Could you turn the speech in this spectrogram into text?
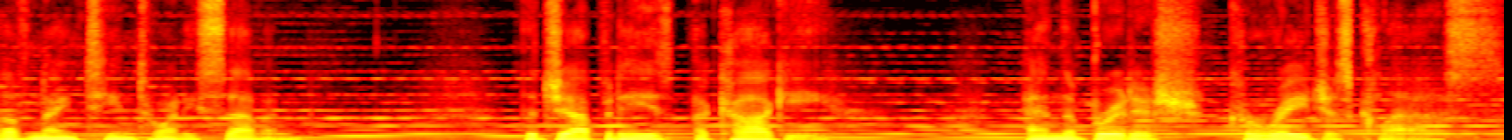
of 1927, the Japanese Akagi, and the British Courageous class.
